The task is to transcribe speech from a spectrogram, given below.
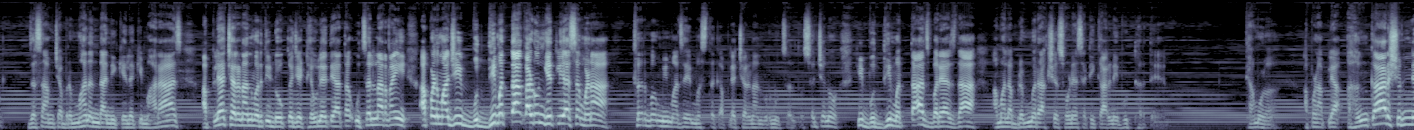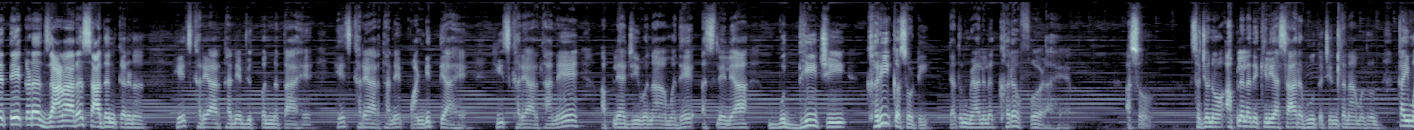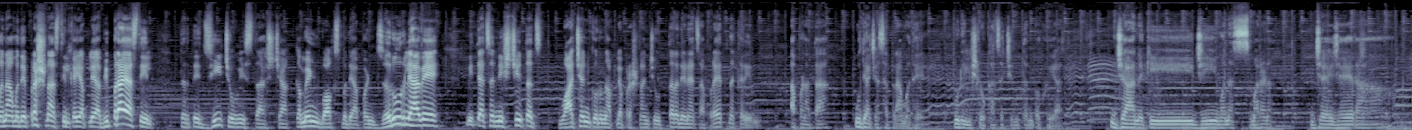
जसं आमच्या ब्रह्मानंदांनी केलं की महाराज आपल्या चरणांवरती डोकं जे ठेवलंय ते आता उचलणार नाही. आपण माझी बुद्धिमत्ता काढून घेतली असं म्हणा. तर मग मी माझे मस्तक आपल्या चरणांवरून उचलतो. सज्जनो ही बुद्धिमत्ताच बऱ्याचदा आम्हाला ब्रह्मराक्षस होण्यासाठी कारणीभूत ठरते. त्यामुळं आपण आपल्या अहंकार शून्यतेकडे जाणारं साधन करणं हेच खऱ्या अर्थाने व्युत्पन्नता आहे हेच खऱ्या अर्थाने पांडित्य आहे हीच खऱ्या अर्थाने आपल्या जीवनामध्ये असलेल्या बुद्धीची खरी कसोटी त्यातून मिळालेलं खरं फळ आहे. असो सजनो आपल्याला देखील या सारभूत चिंतनामधून काही मनामध्ये प्रश्न असतील काही आपले अभिप्राय असतील तर ते झी चोवीस तासच्या कमेंट बॉक्समध्ये आपण जरूर लिहावे. मी त्याचं निश्चितच वाचन करून आपल्या प्रश्नांची उत्तरं देण्याचा प्रयत्न करेन. आपण आता उद्याच्या सत्रामध्ये पुढील श्लोकाचं चिंतन बघूयात. जानकी जीवन स्मरण. जय जय राम.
